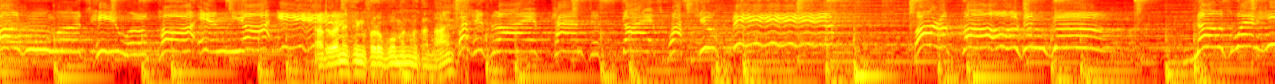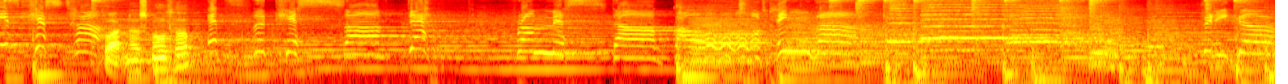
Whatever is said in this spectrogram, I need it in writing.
Golden words he will pour in your ear. I'll do anything for a woman with a knife. What, no small talk? It's the kiss of death from Mr. Goldfinger. Pretty girl,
